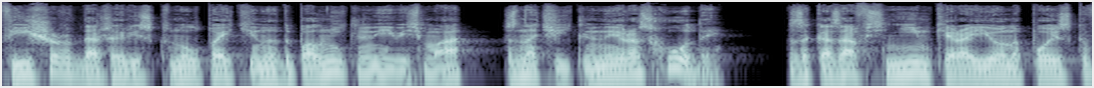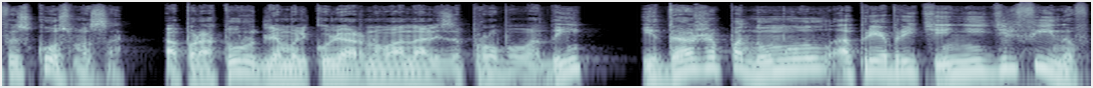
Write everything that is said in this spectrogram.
Фишер даже рискнул пойти на дополнительные весьма значительные расходы, заказав снимки района поисков из космоса, аппаратуру для молекулярного анализа пробы воды и даже подумывал о приобретении дельфинов,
